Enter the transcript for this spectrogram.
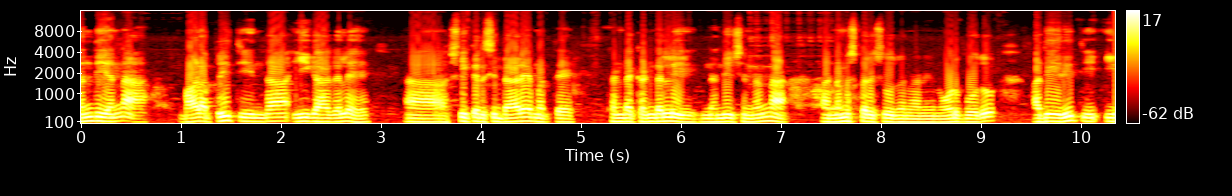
ನಂದಿಯನ್ನು ಬಹಳ ಪ್ರೀತಿಯಿಂದ ಈಗಾಗಲೇ ಸ್ವೀಕರಿಸಿದ್ದಾರೆ. ಮತ್ತೆ ಕಂಡ ಕಂಡಲ್ಲಿ ನಂದೀಶನನ್ನ ನಮಸ್ಕರಿಸುವುದನ್ನು ನೀವು ನೋಡ್ಬೋದು. ಅದೇ ರೀತಿ ಈ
